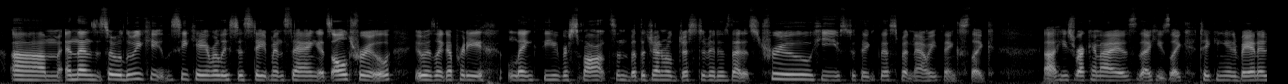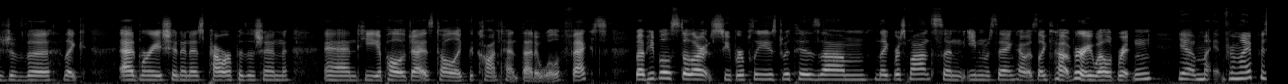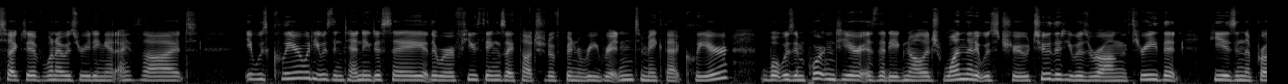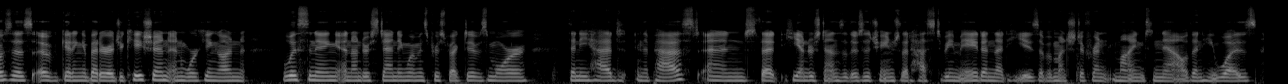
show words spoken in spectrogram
Um, and then so Louis C.K. released a statement saying it's all true. It was like a pretty lengthy response, and but the general gist of it is that it's true. He used to think this, but now he thinks like uh, he's recognized that he's like taking advantage of the like admiration in his power position, and he apologized to all like the content that it will affect. But people still aren't super pleased with his um like response, and Eden was saying how it's like not very well written. Yeah, my, from my perspective, when I was reading it, I thought it was clear what he was intending to say. There were a few things I thought should have been rewritten to make that clear. What was important here is that he acknowledged one, that it was true, two, that he was wrong, three, that he is in the process of getting a better education and working on listening and understanding women's perspectives more than he had in the past, and that he understands that there's a change that has to be made and that he is of a much different mind now than he was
